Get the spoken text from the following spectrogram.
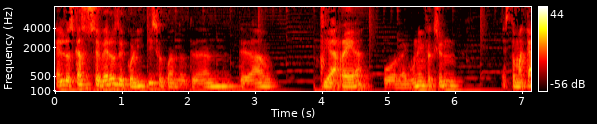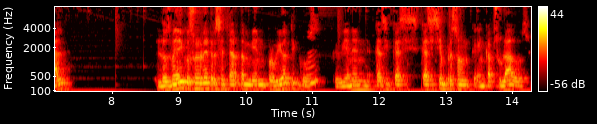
en los casos severos de colitis o cuando te dan, te da diarrea por alguna infección estomacal, los médicos suelen recetar también probióticos que vienen, casi, casi, casi siempre son encapsulados,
